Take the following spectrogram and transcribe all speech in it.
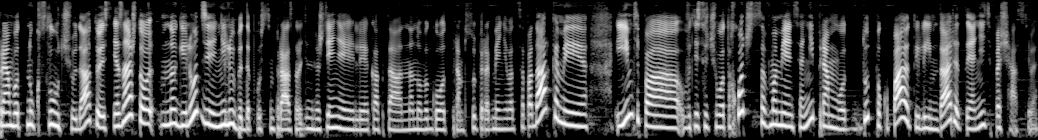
прям вот, ну, к случаю, да, то есть я знаю, что многие люди не любят, допустим, праздновать день рождения или как-то на Новый год прям супер обмениваться подарками, и им, типа, вот если чего-то хочется в моменте, они прям вот идут, покупают или им дарят, и они, типа, счастливы.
